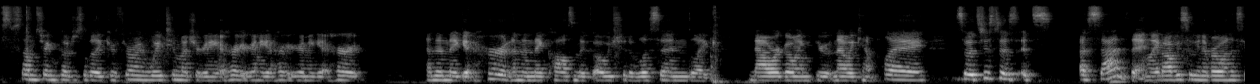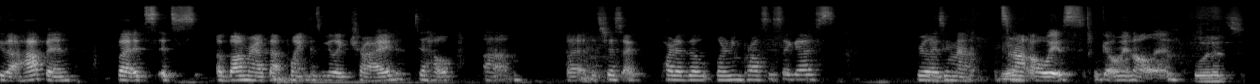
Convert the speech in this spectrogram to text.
some strength coaches will be like, "You're throwing way too much. You're gonna get hurt. You're gonna get hurt. You're gonna get hurt," and then they get hurt, and then they call us and like, "Oh, we should have listened. Like now we're going through. Now we can't play." So it's just as it's a sad thing. Like obviously we never want to see that happen, but it's it's a bummer at that point because we like tried to help, um, but it's just a part of the learning process, I guess. Realizing that it's Yeah. not always going all in. Well, and it's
